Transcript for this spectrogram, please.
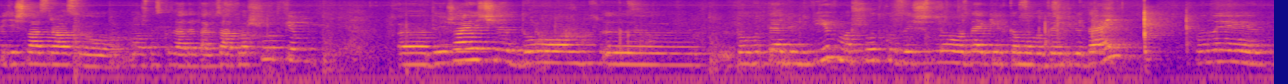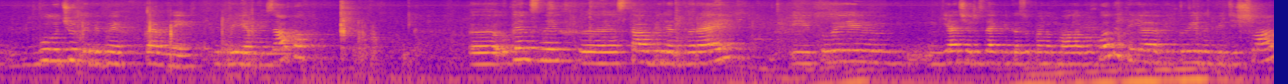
підійшла зразу, можна сказати так, взад маршрутки. Е, Доїжджаючи до, до готелю Львів, маршрутку зайшло декілька молодих людей. Вони було чути від них певний неприємний запах. Е, Один з них е, став біля дверей, і коли я через декілька зупинок мала виходити, я відповідно підійшла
